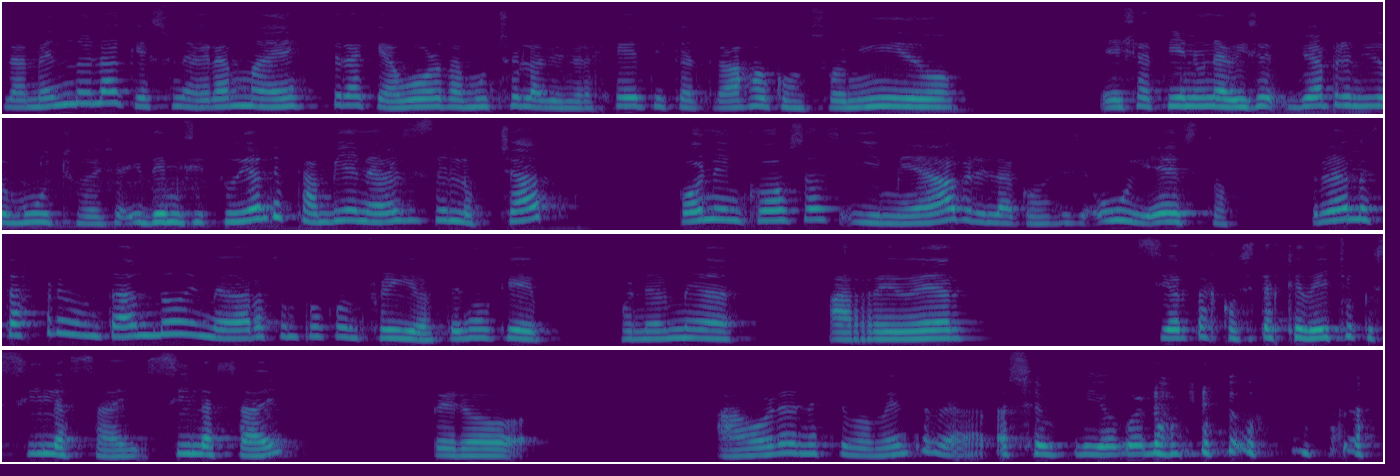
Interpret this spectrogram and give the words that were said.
la Méndola, que es una gran maestra que aborda mucho la bioenergética, el trabajo con sonido. Ella tiene una visión, yo he aprendido mucho de ella. Y de mis estudiantes también, a veces en los chats ponen cosas y me abre la conciencia. Uy, esto. Pero ahora me estás preguntando y me agarras un poco en frío. Tengo que ponerme a, a rever ciertas cositas que de hecho que sí las hay, sí las hay, pero ahora en este momento me en frío con la pregunta.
